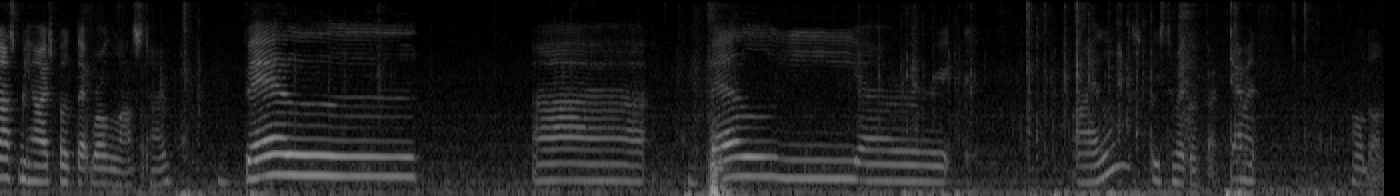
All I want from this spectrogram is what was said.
ask me how I spelled that wrong last time. Bel... Uh, Balearic Islands? Please tell me I got that. Damn it. Hold on.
